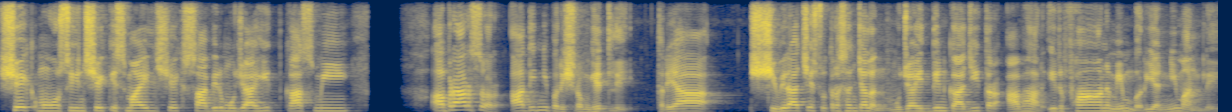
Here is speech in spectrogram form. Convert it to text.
शेख मोहसिन शेख इस्माईल शेख साबिर मुजाहिद कासमी अब्रार सर आदींनी परिश्रम घेतले. तर या शिबिराचे सूत्रसंचालन मुजाहिद्दीन काजी तर आभार इरफान मेंबर यांनी मानले.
